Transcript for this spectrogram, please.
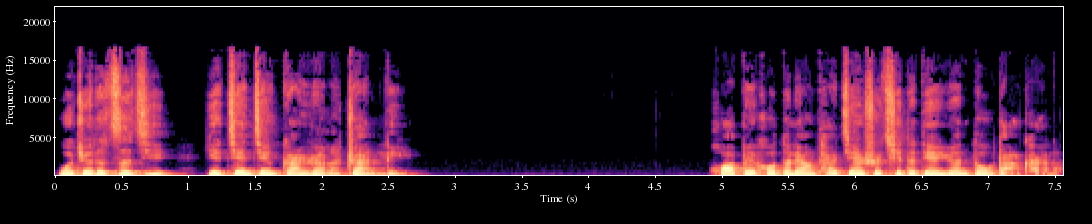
我觉得自己也渐渐感染了战栗。花背后的两台监视器的电源都打开了。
